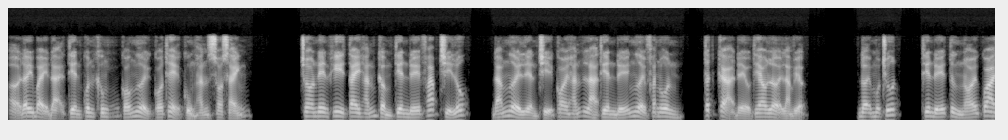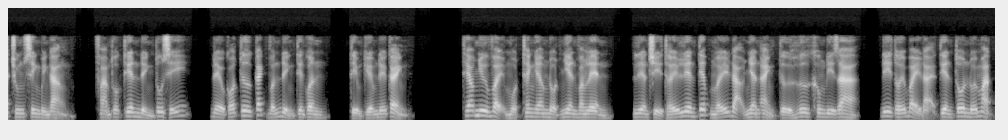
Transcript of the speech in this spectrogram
ở đây bảy đại tiên quân không có người có thể cùng hắn so sánh. Cho nên khi tay hắn cầm tiên đế pháp chỉ lúc đám người liền chỉ coi hắn là thiên đế người phát ngôn, tất cả đều theo lời làm việc. Đợi một chút, thiên đế từng nói qua chúng sinh bình đẳng, phàm thuộc thiên đình tu sĩ, đều có tư cách vấn đỉnh tiên quân, tìm kiếm đế cảnh. Theo như vậy một thanh âm đột nhiên vang lên, liền chỉ thấy liên tiếp mấy đạo nhân ảnh từ hư không đi ra, đi tới bảy đại tiên tôn đối mặt,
